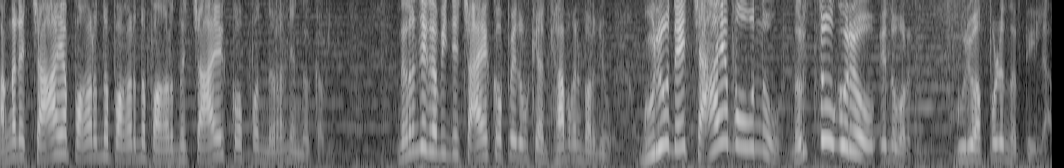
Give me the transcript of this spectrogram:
അങ്ങനെ ചായ പകർന്ന് പകർന്ന് പകർന്ന് ചായക്കൊപ്പം നിറഞ്ഞങ്ങ് കവിഞ്ഞു. നിറഞ്ഞു കവിഞ്ഞ ചായക്കൊപ്പയെ നോക്കി അധ്യാപകൻ പറഞ്ഞു ഗുരു ദേ ചായ പോകുന്നു നിർത്തൂ ഗുരു എന്ന് പറഞ്ഞു. ഗുരു അപ്പോഴും നിർത്തിയില്ല.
